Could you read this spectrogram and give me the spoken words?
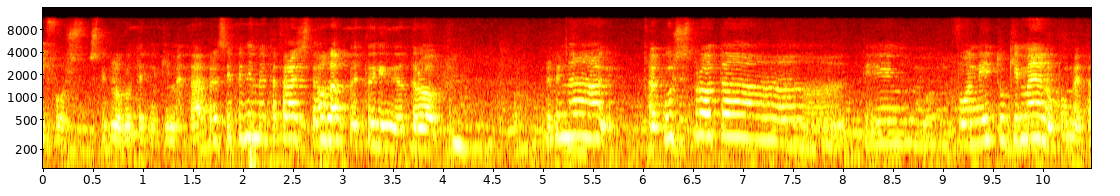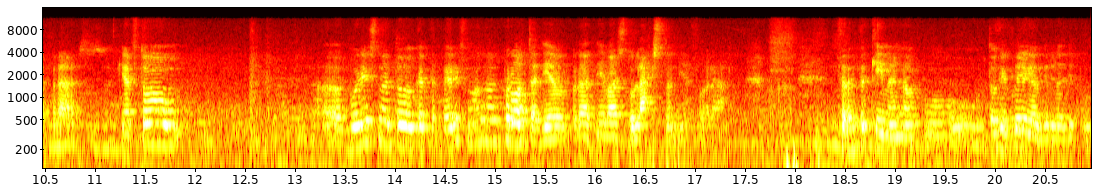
ύφος στη λογοτεχνική μετάφραση, επειδή μεταφράζεται όλα με τον ίδιο τρόπο. Πρέπει να ακούσεις πρώτα τη φωνή του κειμένου που μεταφράζεις. Και αυτό ε, μπορείς να το καταφέρεις μόνο αν πρώτα δια, να διαβάσεις τουλάχιστον μια φορά το, το κείμενο που, το βιβλίο δηλαδή που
